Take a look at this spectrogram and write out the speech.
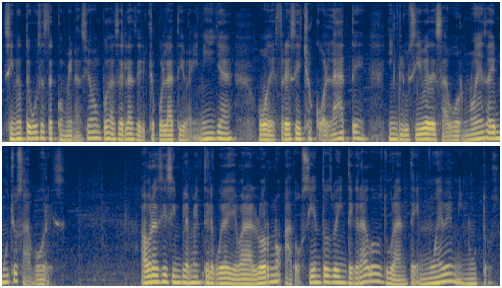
Si no te gusta esta combinación, puedes hacerlas de chocolate y vainilla o de fresa y chocolate, inclusive de sabor nuez, hay muchos sabores. Ahora sí simplemente le voy a llevar al horno a 220 grados durante 9 minutos.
